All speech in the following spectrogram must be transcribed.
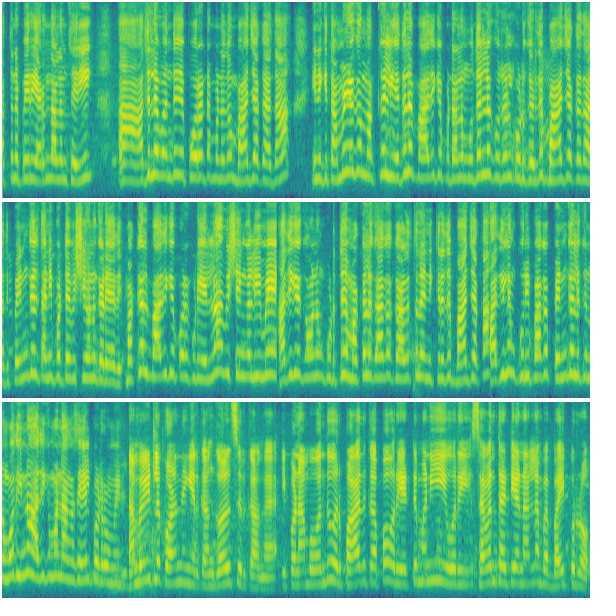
அத்தனை பேர் இறந்தாலும் சரி அதுல வந்து போராட்டம் பண்ணதும் பாஜக தான். இன்னைக்கு தமிழக மக்கள் எதுல பாதிக்கப்பட்டாலும் முதல்ல குரல் கொடுக்கறது பாஜக தான். அது பெண்கள் தனிப்பட்ட விஷயம்னு கிடையாது. மக்கள் பாதிக்கப்படக்கூடிய எல்லா விஷயங்களையுமே அதிக கவனம் கொடுத்து மக்களுக்காக களத்துல நிக்கிறது பாஜக. அதிலும் குறிப்பாக பெண்களுக்குன்னும் போது இன்னும் அதிகமா நாங்க செயல்படுறோமே. நம்ம வீட்டில் குழந்தைங்க இருக்காங்க கேர்ள்ஸ் இருக்காங்க. இப்போ நம்ம வந்து ஒரு பாதுகாப்பாக ஒரு எட்டு மணி ஒரு செவன் தேர்ட்டி ஆனாலும் நம்ம பயப்படுறோம்.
